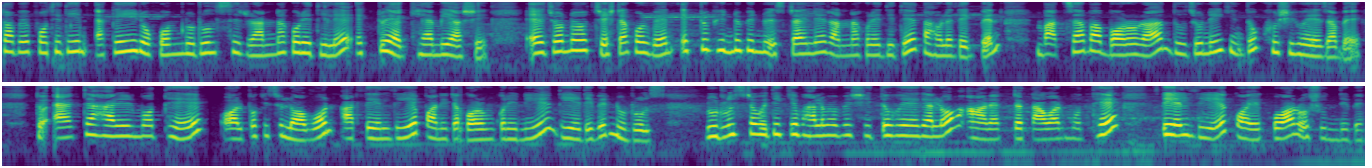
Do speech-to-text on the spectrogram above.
তবে প্রতিদিন একই রকম নুডলস রান্না করে দিলে একটু একঘেয়ামি আসে। এজন্য চেষ্টা করবেন একটু ভিন্ন ভিন্ন স্টাইলে রান্না করে দিতে তাহলে দেখবেন বাচ্চা বা বড়রা দুজনেই কিন্তু খুশি হয়ে যাবে। তো একটা হাঁড়ির মধ্যে অল্প কিছু লবণ আর তেল দিয়ে পানিটা গরম করে নিয়ে দিয়ে দেবেন নুডলস। নুডলসটা ওইদিকে ভালোভাবে সিদ্ধ হয়ে গেল আর একটা তাওয়ার মধ্যে তেল দিয়ে কয়েক কোয়া রসুন দেবেন।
